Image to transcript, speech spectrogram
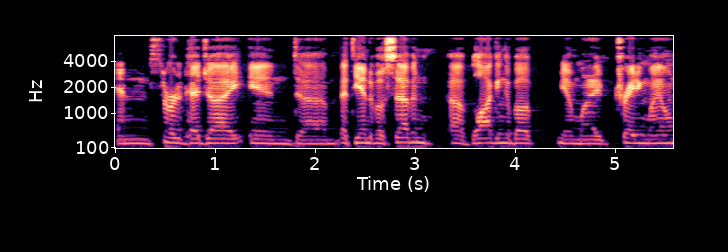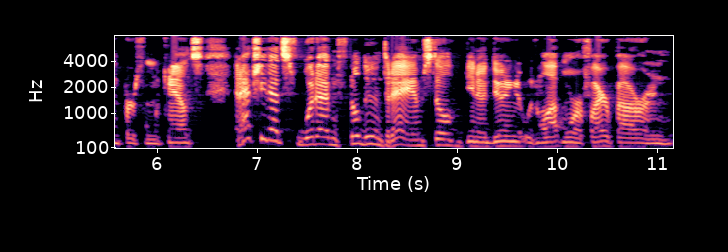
and started Hedgeye in um, at the end of 07, uh, blogging about you know my trading my own personal accounts. And actually that's what i'm still doing today. I'm still you know doing it with a lot more firepower and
